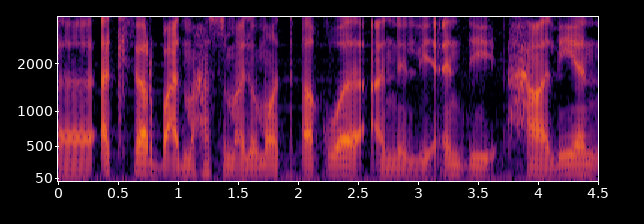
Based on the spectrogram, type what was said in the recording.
آه أكثر بعد ما أحصل معلومات أقوى عن اللي عندي حاليا.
